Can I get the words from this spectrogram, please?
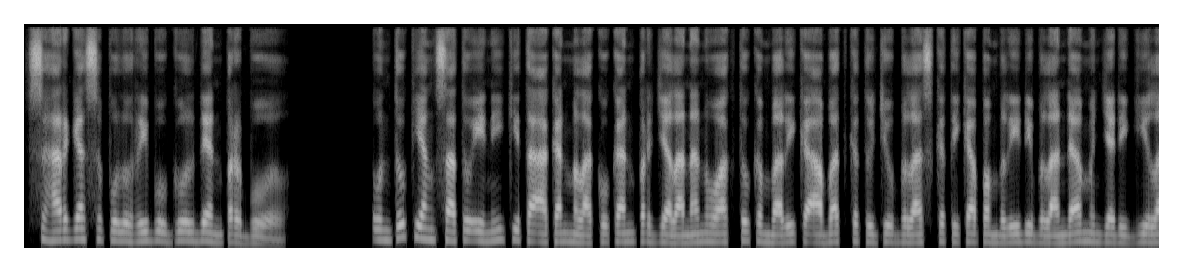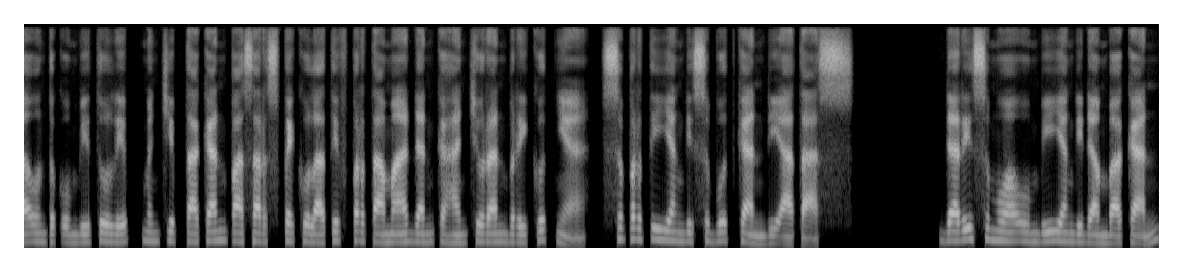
seharga 10.000 gulden per bul. Untuk yang satu ini kita akan melakukan perjalanan waktu kembali ke abad ke-17 ketika pembeli di Belanda menjadi gila untuk umbi tulip, menciptakan pasar spekulatif pertama dan kehancuran berikutnya, seperti yang disebutkan di atas. Dari semua umbi yang didambakan,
